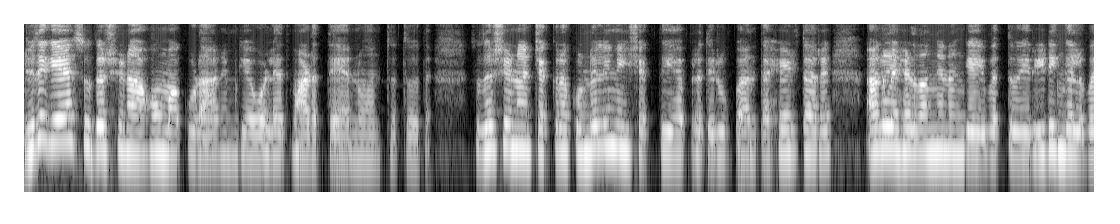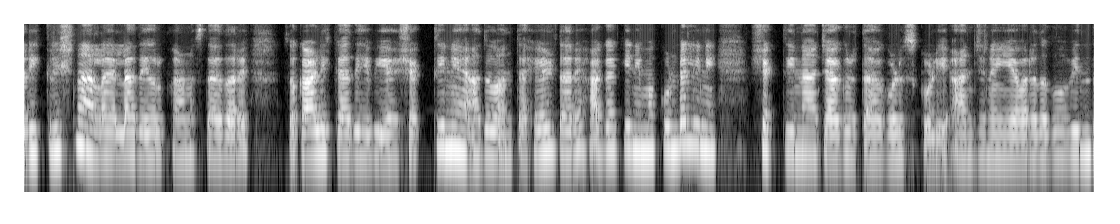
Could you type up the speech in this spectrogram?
ಜೊತೆಗೆ ಸುದರ್ಶನ ಹೋಮ ಕೂಡ ನಿಮಗೆ ಒಳ್ಳೇದು ಮಾಡುತ್ತೆ ಅನ್ನುವಂಥದ್ದು ಇದೆ. ಸುದರ್ಶನ ಚಕ್ರ ಕುಂಡಲಿನಿ ಶಕ್ತಿಯ ಪ್ರತಿರೂಪ ಅಂತ ಹೇಳ್ತಾರೆ. ಆಗಲೇ ಹೇಳ್ದಂಗೆ ನನಗೆ ಇವತ್ತು ಈ ರೀಡಿಂಗಲ್ಲಿ ಬರೀ ಕೃಷ್ಣ ಅಲ್ಲ, ಎಲ್ಲ ದೇವರು ಕಾಣಿಸ್ತಾ ಇದ್ದಾರೆ. ಸೊ ಕಾಳಿಕಾ ದೇವಿಯ ಶಕ್ತಿನೇ ಅದು ಅಂತ ಹೇಳ್ತಾರೆ. ಹಾಗಾಗಿ ನಿಮ್ಮ ಕುಂಡಲಿನಿ ಶಕ್ತಿನ ಜಾಗೃತಗೊಳಿಸ್ಕೊಳ್ಳಿ. ಆಂಜನೇಯ ವರದ ಗೋವಿಂದ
